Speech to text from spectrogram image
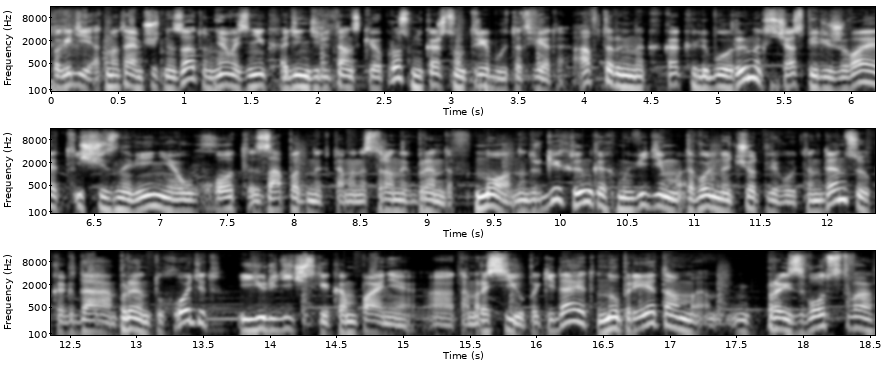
Погоди, отмотаем чуть назад. У меня возник один дилетантский вопрос. Мне кажется, он требует ответа. Авторынок, как и любой рынок, сейчас переживает исчезновение, уход западных там иностранных брендов. Но на других рынках мы видим довольно отчетливую тенденцию, когда бренд уходит и юридически компания а, там Россию покидает, но при этом производство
